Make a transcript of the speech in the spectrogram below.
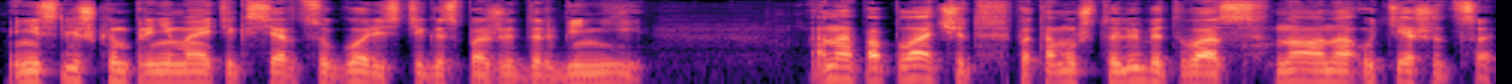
и не слишком принимайте к сердцу горести госпожи Дорбиньи. Она поплачет, потому что любит вас, но она утешится,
